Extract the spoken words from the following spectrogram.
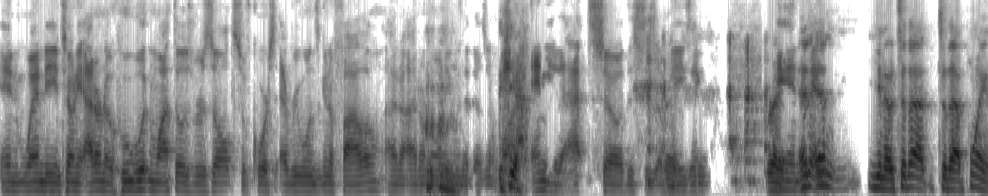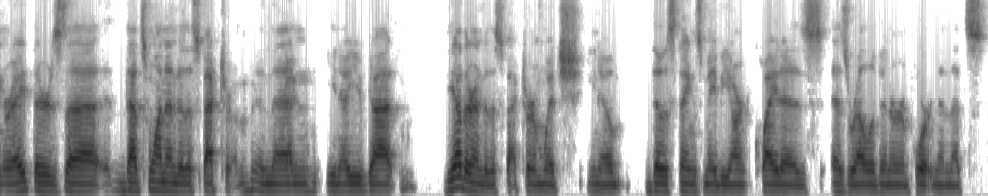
And Wendy and Tony, I don't know who wouldn't want those results. Of course, everyone's going to follow. I don't, I don't know anyone that doesn't want yeah. any of that. So this is amazing. right. And, and, and, you know, to that, to that point, right. There's uh, that's one end of the spectrum. And then, right. you know, you've got the other end of the spectrum, which, you know, those things maybe aren't quite as, as relevant or important. And that's,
